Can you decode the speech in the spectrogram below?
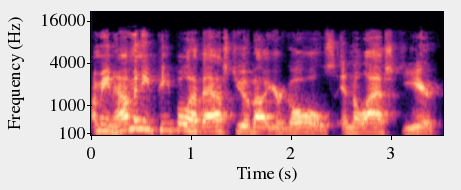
I mean, how many people have asked you about your goals in the last year?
